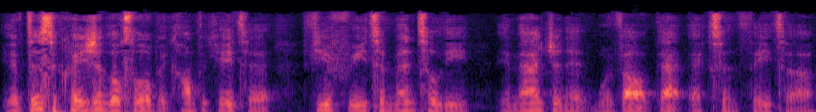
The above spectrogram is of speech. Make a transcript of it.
If this equation looks a little bit complicated, feel free to mentally imagine it without that x and theta.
